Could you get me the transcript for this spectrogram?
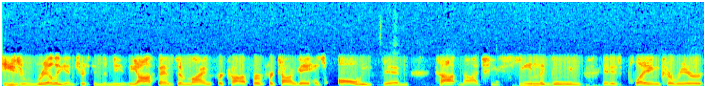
he's really interesting to me. The offensive mind for for for Tanguay has always been top notch. He's seen the game in his playing career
